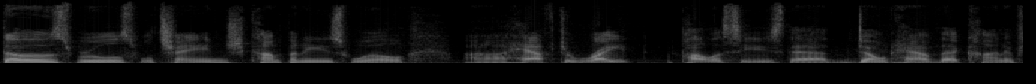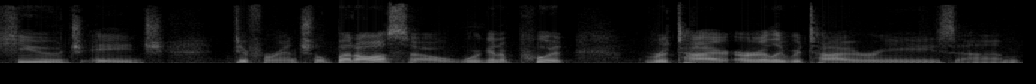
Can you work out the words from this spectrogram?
Those rules will change. Companies will uh, have to write policies that don't have that kind of huge age differential, but also we're going to put retire early retirees. Um,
